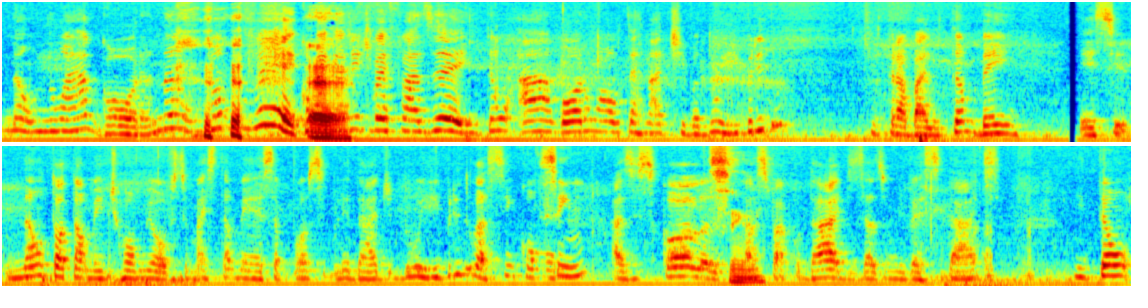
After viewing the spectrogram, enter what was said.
Não, não é agora. Não, vamos ver como é. é que a gente vai fazer. Então, há agora uma alternativa do híbrido, que o trabalho também esse não totalmente home office, mas também essa possibilidade do híbrido, assim como Sim. as escolas, Sim. as faculdades, as universidades. Então,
